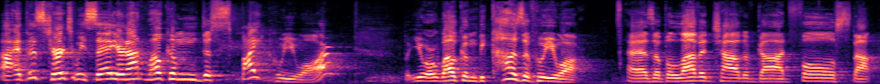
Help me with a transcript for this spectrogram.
Uh, at this church, we say you're not welcome despite who you are, but you are welcome because of who you are, as a beloved child of God, full stop.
